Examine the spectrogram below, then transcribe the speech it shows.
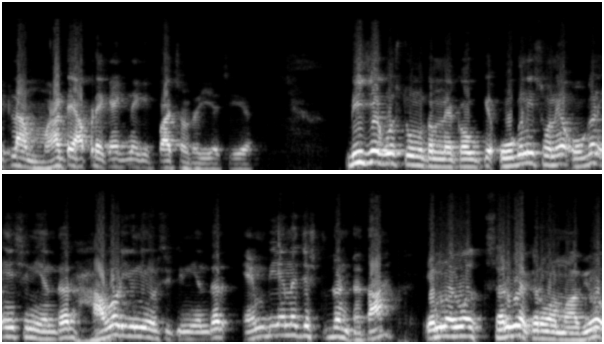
એટલા માટે આપણે કંઈક ને કંઈક પાછળ રહીએ છીએ. બીજી એક વસ્તુ હું તમને કહું કે ઓગણીસો ને ઓગણએસી ની અંદર હાવર્ડ યુનિવર્સિટીની અંદર એમબીએ ના જે સ્ટુડન્ટ હતા, એમનો એવો સર્વે કરવામાં આવ્યો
